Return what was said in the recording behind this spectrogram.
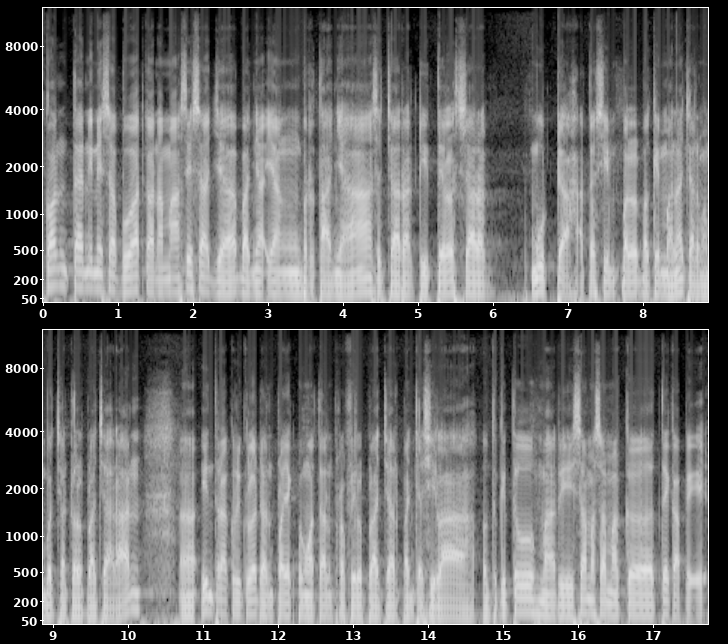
Konten ini saya buat karena masih saja banyak yang bertanya secara detail, secara mudah atau simpel bagaimana cara membuat jadwal pelajaran uh, intrakurikuler dan proyek penguatan profil pelajar Pancasila. Untuk itu mari sama-sama ke TKP.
